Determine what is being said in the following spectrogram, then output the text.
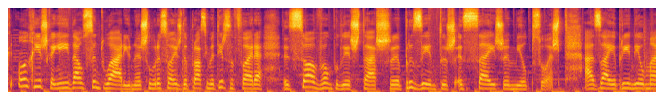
que não arrisquem a ida ao santuário. Nas celebrações da próxima terça-feira só vão poder estar presentes 6 mil pessoas. A ASAI apreendeu mais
